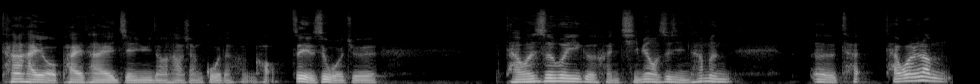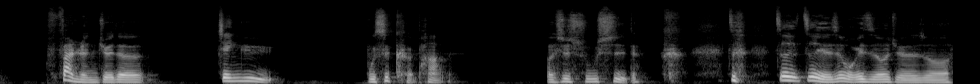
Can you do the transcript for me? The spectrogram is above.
他还有拍他在监狱，然后他好像过得很好。这也是我觉得台湾社会一个很奇妙的事情。他们呃，台台湾让。犯人觉得监狱不是可怕的，而是舒适的。这、这、这也是我一直都觉得说，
